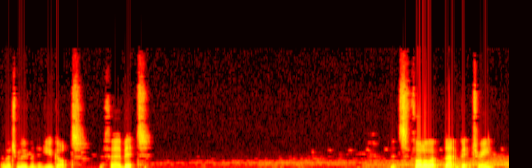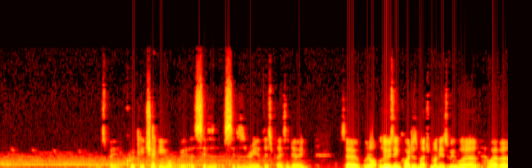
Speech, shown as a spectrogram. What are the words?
How much movement have you got? A fair bit. Let's follow up that victory. Let's be quickly checking what we, the citizenry of this place are doing. So we're not losing quite as much money as we were, however.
